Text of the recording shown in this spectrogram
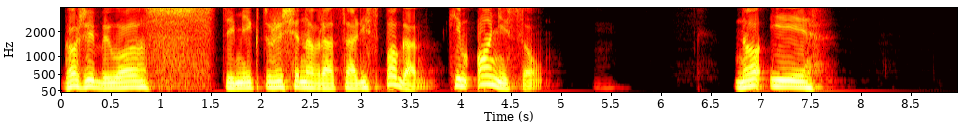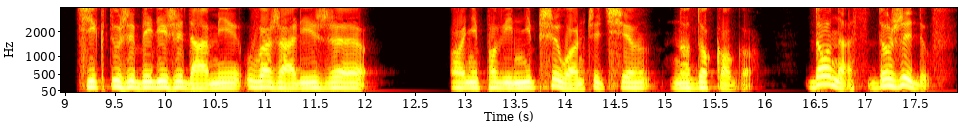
gorzej było z tymi, którzy się nawracali z pogan. Kim oni są? No i ci, którzy byli Żydami, uważali, że oni powinni przyłączyć się no do kogo? Do nas, do Żydów.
